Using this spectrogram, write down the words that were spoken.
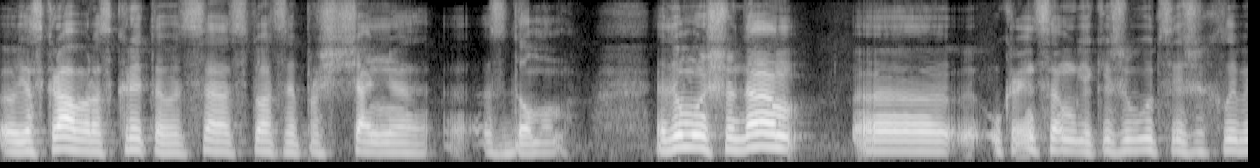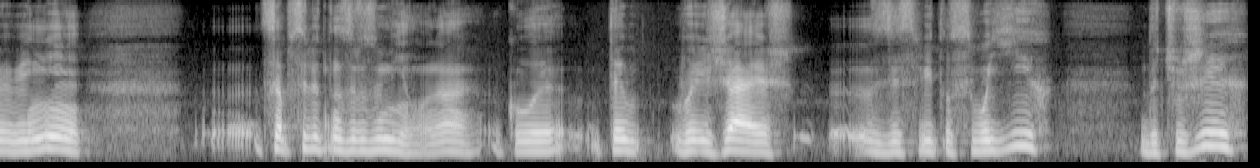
яскраво розкрита ця ситуація прощання з домом. Я думаю, що нам, українцям, які живуть в цій жахливій війні, це абсолютно зрозуміло. Да? Коли ти виїжджаєш зі світу своїх до чужих,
